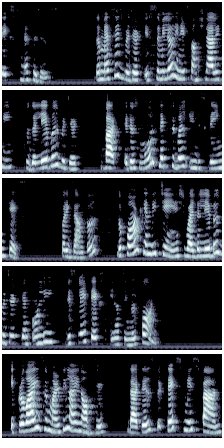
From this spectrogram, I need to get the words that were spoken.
text messages. The message widget is similar in its functionality to the label widget but it is more flexible in displaying text. For example, the font can be changed while the label widget can only display text in a single font. It provides a multi-line object that is the text may span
